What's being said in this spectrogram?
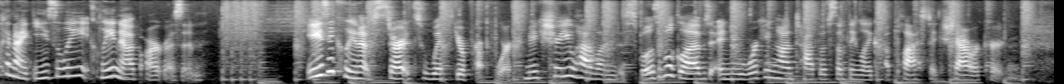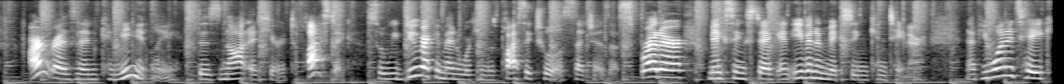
can I easily clean up art resin? Easy cleanup starts with your prep work. Make sure you have on disposable gloves and you're working on top of something like a plastic shower curtain. Art resin, conveniently, does not adhere to plastic, so we do recommend working with plastic tools such as a spreader, mixing stick, and even a mixing container. Now, if you want to take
